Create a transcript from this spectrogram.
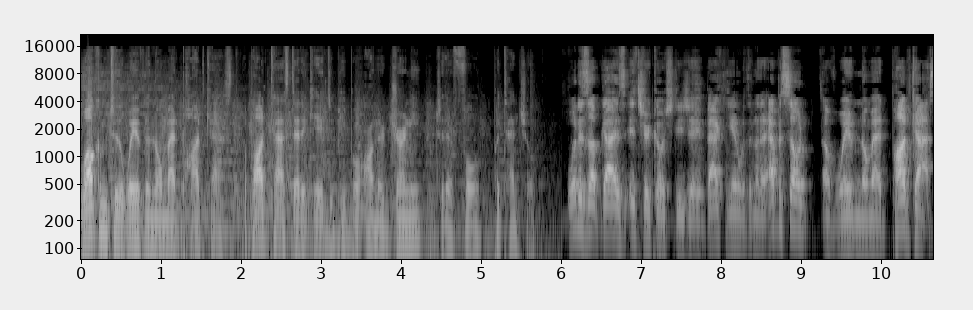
Welcome to the Way of the Nomad podcast, a podcast dedicated to people on their journey to their full potential. What is up, guys? It's your coach DJ back again with another episode of Way of the Nomad podcast.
